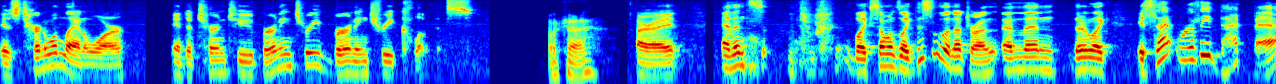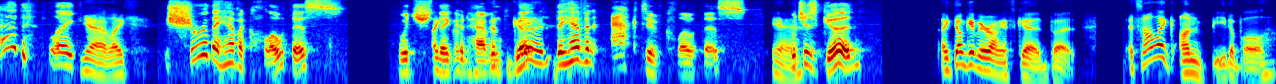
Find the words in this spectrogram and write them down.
is turn one Llanowar and to turn two Burning Tree, Burning Tree, Klothys. Okay. All right. And then, like, someone's like, this is the draw. And then they're like, is that really that bad? Like, Yeah, like sure, they have a Klothys, which Like, they could have. that's they- good. They, have an active Klothys, yeah. which is good. like don't get me wrong, it's good, but it's not like unbeatable.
